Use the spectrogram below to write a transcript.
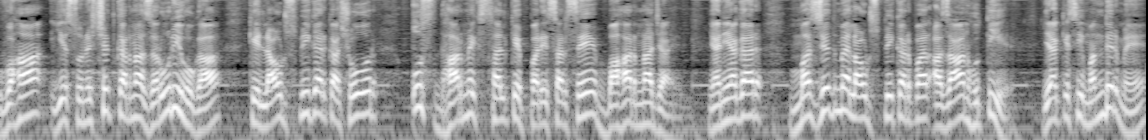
वहाँ यह सुनिश्चित करना ज़रूरी होगा कि लाउडस्पीकर का शोर उस धार्मिक स्थल के परिसर से बाहर ना जाए। यानी अगर मस्जिद में लाउडस्पीकर पर अजान होती है या किसी मंदिर में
